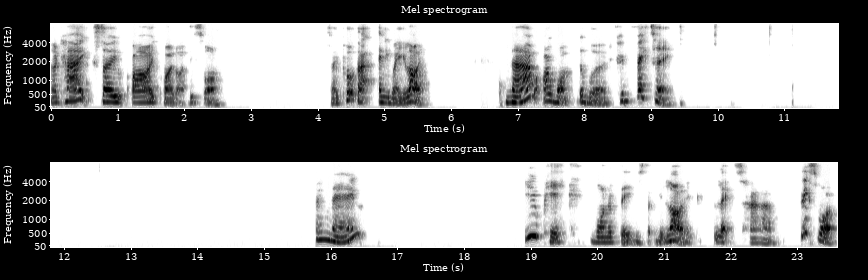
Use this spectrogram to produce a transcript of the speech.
Okay, so I quite like this one. So put that anywhere you like. Now I want the word confetti. And then you pick one of these that you like. Let's have this one.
